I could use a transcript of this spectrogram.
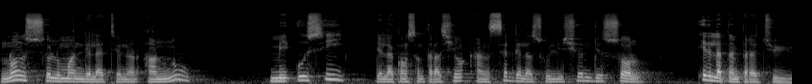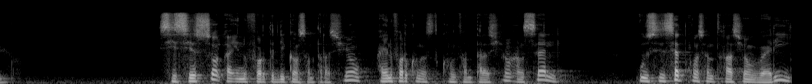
non seulement de la teneur en eau, mais aussi de la concentration en sel de la solution de sol et de la température. Si ce sol a une forte déconcentration, a une forte concentration en sel, ou si cette concentration varie,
